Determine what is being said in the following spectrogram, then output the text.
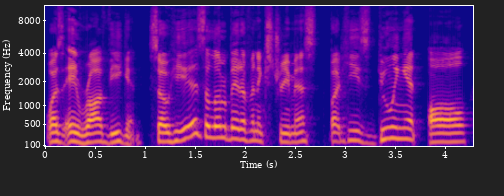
was a raw vegan. So he is a little bit of an extremist, but he's doing it all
